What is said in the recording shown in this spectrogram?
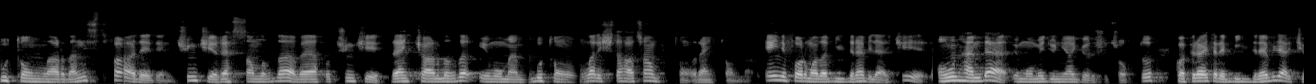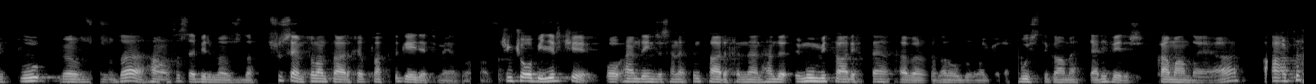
bu tonlardan istifadə edin. Çünki rəssamlıqda və yaxud Çünki rəngkarlıqda ümumən bu tonlar iştaha açan ton, rəng tonları. Eyni formada bildirə bilər ki, onun həm də ümumi dünya görüşü çoxdur. Copywriterə bildirə bilər ki, bu mövzuda hansısa bir mövzuda xüsusən filan tarixi faktı qeyd etməyə lazımdır. Çünki o bilir ki, o həm də incəsənətin tarixindən, həm də ümumi tarixdən xəbərdar olduğuna görə bu istiqamətləri verir komandaya Artıq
